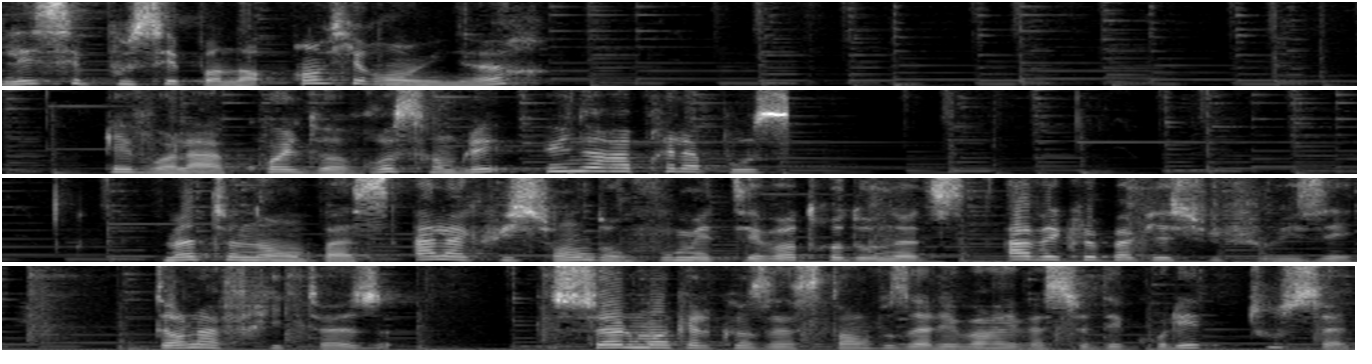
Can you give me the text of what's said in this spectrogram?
Laissez pousser pendant environ une heure. Et voilà à quoi ils doivent ressembler une heure après la pousse. Maintenant, on passe à la cuisson. Donc, vous mettez votre donuts avec le papier sulfurisé dans la friteuse. Seulement quelques instants, vous allez voir, il va se décoller tout seul.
